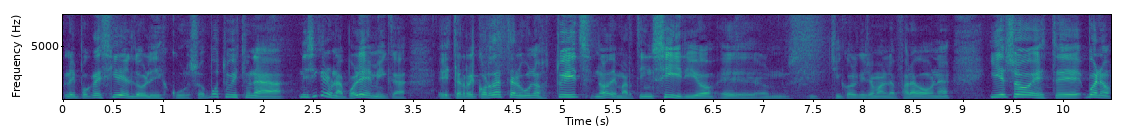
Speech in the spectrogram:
la hipocresía y el doble discurso. Vos tuviste una, ni siquiera una polémica, este, recordaste algunos tweets ¿no? de Martín Sirio, eh, un chico al que llaman la faraona, y eso, este, bueno...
